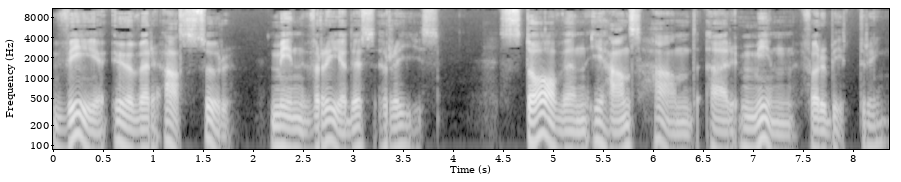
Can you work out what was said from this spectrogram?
Ve över Assur, min vredes ris. Staven i hans hand är min förbittring.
